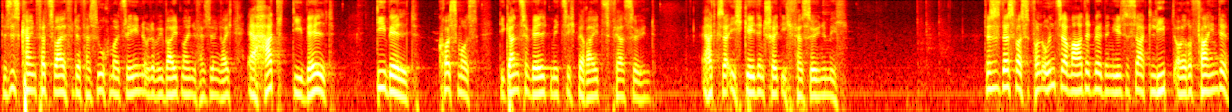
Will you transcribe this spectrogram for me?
Das ist kein verzweifelter Versuch, mal sehen oder wie weit meine Versöhnung reicht. Er hat die Welt die Welt, Kosmos, die ganze Welt mit sich bereits versöhnt. Er hat gesagt, ich gehe den Schritt, ich versöhne mich. Das ist das, was von uns erwartet wird, wenn Jesus sagt, liebt eure Feinde.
